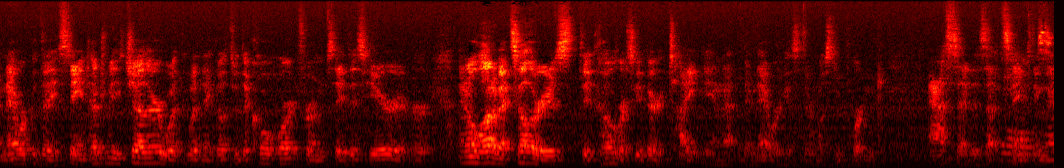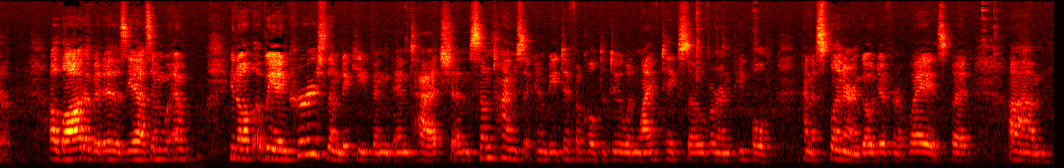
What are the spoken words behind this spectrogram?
a network where they stay in touch with each other with, when they go through the cohort from, say, this year? Or, I know a lot of accelerators, the cohorts get very tight and that their network is their most important asset. Is that the same thing there? A lot of it is, yes, and, and you know we encourage them to keep in, in touch, and sometimes it can be difficult to do when life takes over and people kind of splinter and go different ways. But um,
